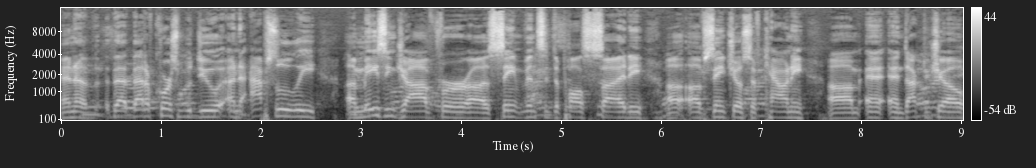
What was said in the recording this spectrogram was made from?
And uh, that, that, of course, will do an absolutely amazing job for uh, St. Vincent de Paul Society uh, of St. Joseph County. Um, and, and Dr. Joe,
